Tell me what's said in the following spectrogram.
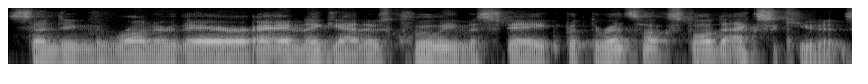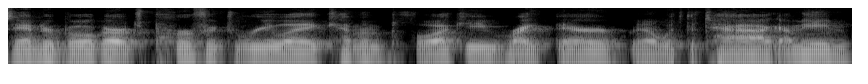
sending the runner there, and again, it was clearly a mistake, but the Red Sox still had to execute it. Xander Bogaerts perfect relay, Kevin Plawecki right there, you know, with the tag. I mean,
